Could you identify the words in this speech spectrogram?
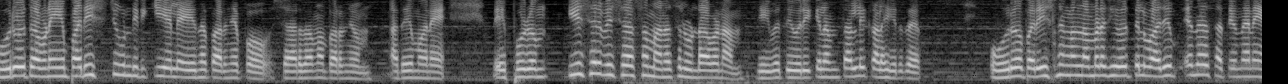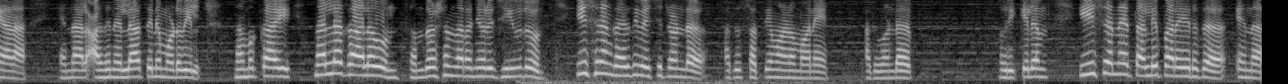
ഓരോ തവണയും പരീക്ഷിച്ചു കൊണ്ടിരിക്കുകയല്ലേ എന്ന് പറഞ്ഞപ്പോൾ ശാരദാമ്മ പറഞ്ഞു അതേ മോനെ എപ്പോഴും ഈശ്വര വിശ്വാസം മനസ്സിലുണ്ടാവണം. ദൈവത്തെ ഒരിക്കലും തള്ളിക്കളയരുത്. ഓരോ പരീക്ഷണങ്ങൾ നമ്മുടെ ജീവിതത്തിൽ വരും എന്നത് സത്യം തന്നെയാണ്. എന്നാൽ അതിനെല്ലാത്തിനും ഒടുവിൽ നമുക്കായി നല്ല കാലവും സന്തോഷം നിറഞ്ഞൊരു ജീവിതവും ഈശ്വരൻ കരുതി വെച്ചിട്ടുണ്ട്. അത് സത്യമാണ് മോനെ. അതുകൊണ്ട് ഒരിക്കലും ഈശ്വരനെ തള്ളി പറയരുത് എന്ന്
